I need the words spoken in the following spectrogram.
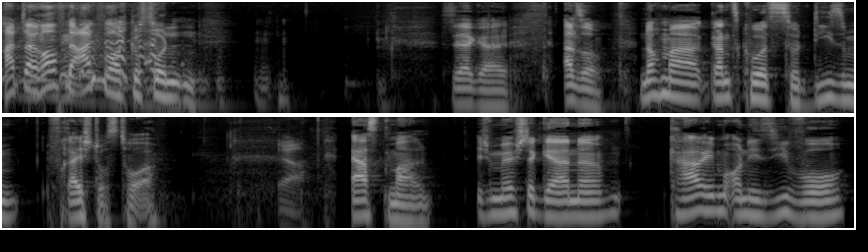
hat darauf eine Antwort gefunden. Sehr geil. Also, nochmal ganz kurz zu diesem Freistoßtor. Ja. Erstmal, ich möchte gerne Karim Onisivo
